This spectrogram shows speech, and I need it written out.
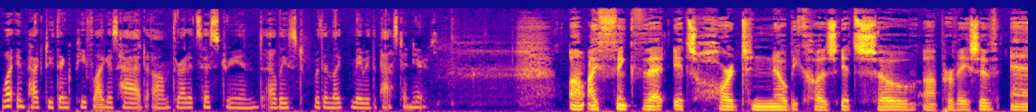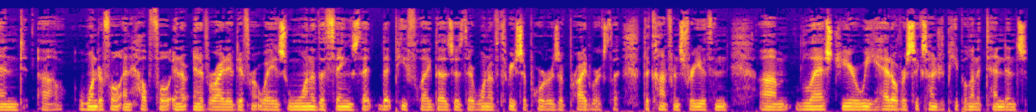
what impact do you think PFLAG has had um, throughout its history and at least within like maybe the past 10 years? Um, I think that it's hard to know because it's so uh, pervasive and uh, wonderful and helpful in a, in a, variety of different ways. One of the things that, that PFLAG does is they're one of three supporters of PrideWorks, the, the conference for youth. And um, last year we had over 600 people in attendance.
